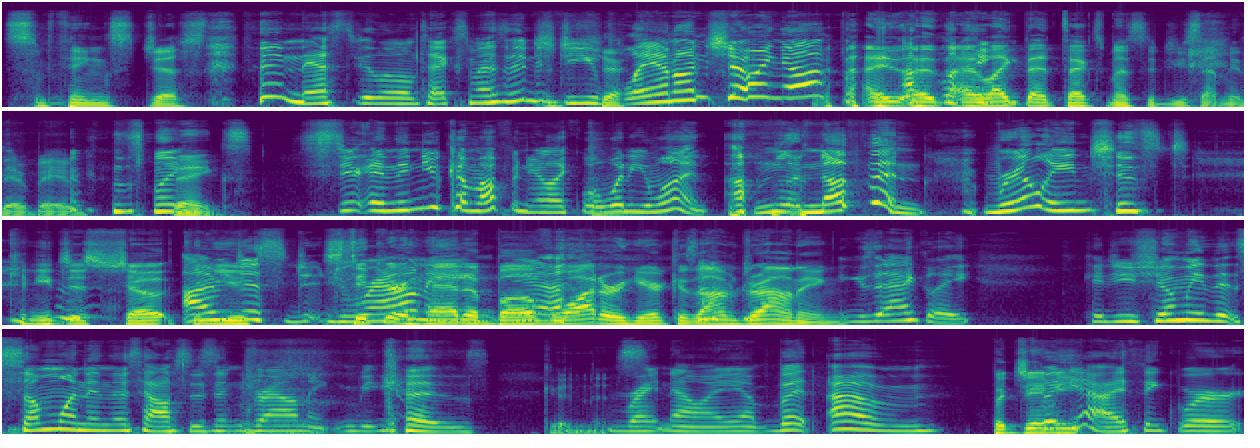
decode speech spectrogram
some things just. Nasty little text message. Do you Yeah. plan on showing up? I, I, I like that text message you sent me there, babe. Like- Thanks. Ser- And then you come up and you're like, well, what do you want? I'm like, Nothing. Really? Just Can you just show? Can I'm you just d- stick your head above yeah. water here because I'm drowning. exactly. Could you show me that someone in this house isn't drowning? Because Goodness. right now I am. But um, But Jamie, but yeah, I think we're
